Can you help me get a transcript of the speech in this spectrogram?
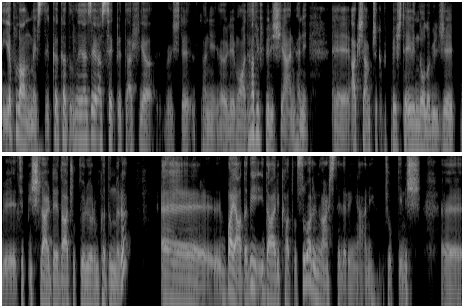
yapılan meslek kadın ya, ya sekreter ya işte hani öyle muadil hafif bir iş yani hani e, akşam çıkıp beşte evinde olabileceği e, tip işlerde daha çok görüyorum kadınları. E, bayağı da bir idari kadrosu var üniversitelerin yani çok geniş. E,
